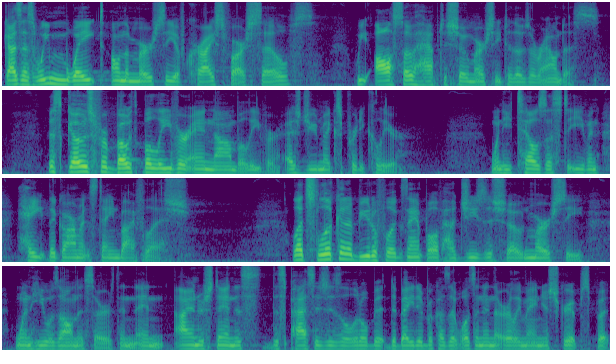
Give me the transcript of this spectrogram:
Guys, as we wait on the mercy of Christ for ourselves, we also have to show mercy to those around us. This goes for both believer and non believer, as Jude makes pretty clear when he tells us to even hate the garment stained by flesh. Let's look at a beautiful example of how Jesus showed mercy when he was on this earth. And, and I understand this, this passage is a little bit debated because it wasn't in the early manuscripts, but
